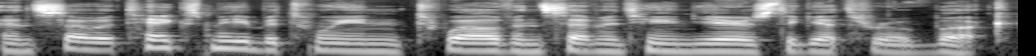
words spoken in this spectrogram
And so it takes me between 12 and 17 years to get through a book.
